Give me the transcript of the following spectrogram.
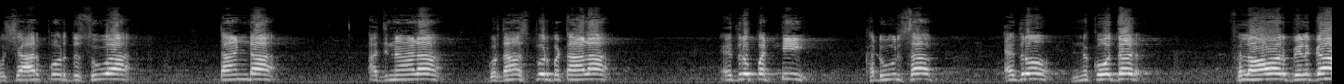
ਹੁਸ਼ਿਆਰਪੁਰ, ਦਸੂਆ, ਟਾਂਡਾ, ਅਜਨਾਲਾ, ਗੁਰਦਾਸਪੁਰ, ਬਟਾਲਾ, ਇਧਰੋਂ ਪੱਟੀ, ਖਡੂਰ ਸਾਹਿਬ, ਇਧਰੋਂ ਨਕੋਦਰ, ਫਲੌਰ, ਬਿਲਗਾ,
